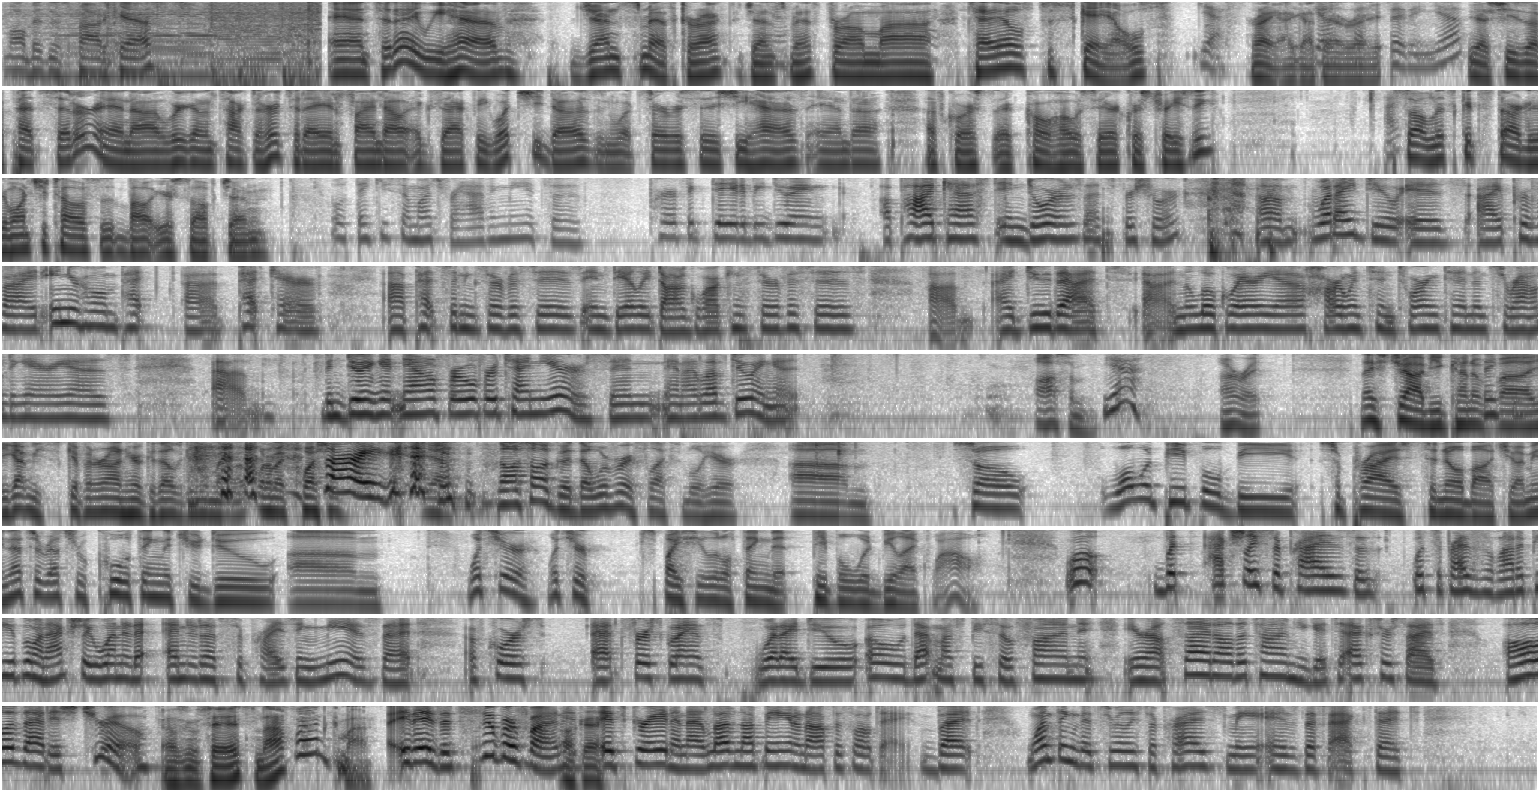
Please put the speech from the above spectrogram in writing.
Small Business Podcast. And today we have Jenn Smith, correct? Jenn Smith from uh, Tails to Scales. Yes. Right, I got that right. Sitting. Yep. Yeah, she's a pet sitter, and uh, we're going to talk to her today and find out exactly what she does and what services she has. And uh, of course, the co host here, Chris Tracy. So let's get started. Why don't you tell us about yourself, Jenn? Well, thank you so much for having me. It's a perfect day to be doing a podcast indoors. That's for sure. um, what I do is I provide in your home pet uh, pet care, uh, pet sitting services, and daily dog walking services. Um, I do that uh, in the local area, Harwinton, Torrington, and surrounding areas. Um, been doing it now for over 10 years, and, and I love doing it. Awesome. Yeah. All right. Nice job. You kind of Thank you. uh, you got me skipping around here because I was giving you my, one of my questions. Sorry. yeah. No, it's all good though. We're very flexible here. Um, so, what would people be surprised to know about you? I mean, that's a that's a cool thing that you do. Um, what's your what's your spicy little thing that people would be like, wow? Well, what actually surprises what surprises a lot of people, and actually what it ended up surprising me is that, of course, at first glance, what I do, oh, that must be so fun. You're outside all the time. You get to exercise. All of that is true. I was going to say, it's not fun. Come on. It is. It's super fun. It's, Okay. it's great, and I love not being in an office all day. But one thing that's really surprised me is the fact that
